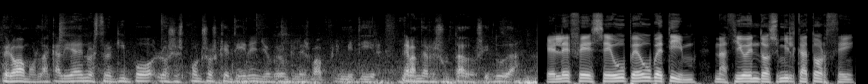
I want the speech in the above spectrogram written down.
pero vamos, la calidad de nuestro equipo, los sponsors que tienen, yo creo que les va a permitir grandes resultados, sin duda. El FSUPV Team nació en 2014,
